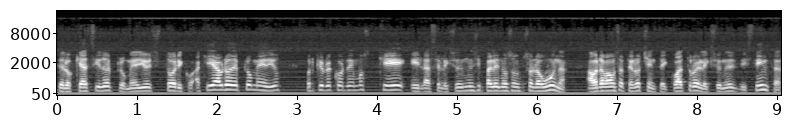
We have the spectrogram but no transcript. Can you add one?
de lo que ha sido el promedio histórico. Aquí hablo de promedio porque recordemos que eh, las elecciones municipales no son solo una, ahora vamos a tener 84 elecciones distintas,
